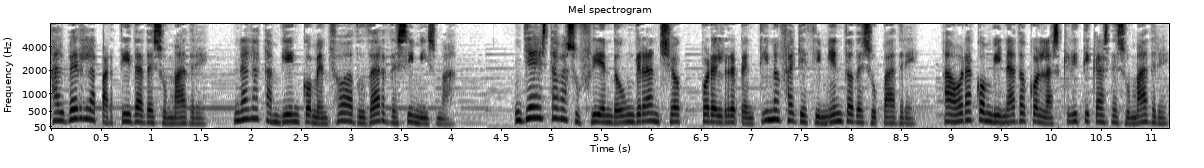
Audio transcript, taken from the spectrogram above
Al ver la partida de su madre, Nala también comenzó a dudar de sí misma. Ya estaba sufriendo un gran shock por el repentino fallecimiento de su padre, ahora combinado con las críticas de su madre,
